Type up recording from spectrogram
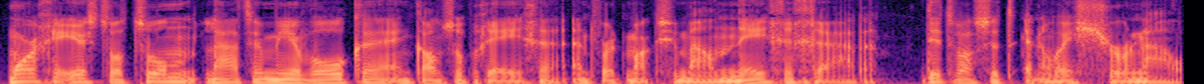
Morgen eerst wat zon, later meer wolken en kans op regen. En het wordt maximaal 9 graden. Dit was het NOS Journaal.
